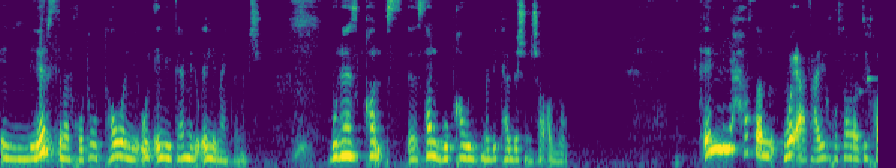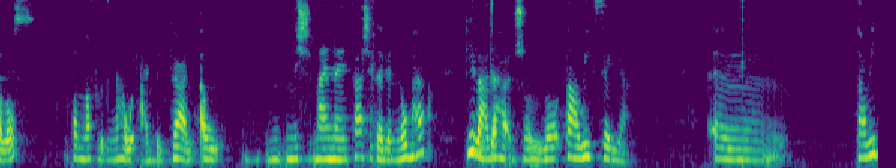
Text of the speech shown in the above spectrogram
اللي يرسم الخطوط هو اللي يقول إيه اللي يتعمل وإيه اللي ما يتعملش. بناء قل- صلبه قوي ما بيتهدش إن شاء الله. اللي حصل وقعت عليه الخسارة دي خلاص فلنفرض إنها وقعت بالفعل أو مش ما, ما ينفعش تجنبها في بعدها إن شاء الله تعويض سريع. آه تعويض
